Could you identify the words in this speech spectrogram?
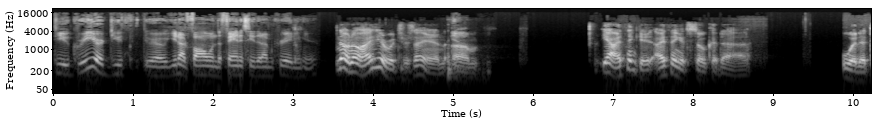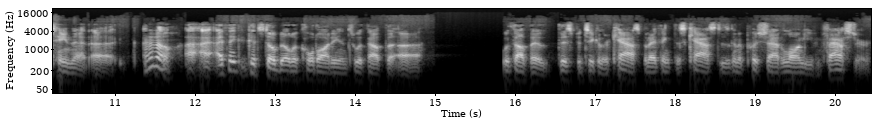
do you agree, or do you uh, you're not following the fantasy that I'm creating here? No, no, I hear what you're saying. Yeah. Um, yeah, I think it. I think it still could uh, would attain that. Uh, I don't know. I, I think it could still build a cold audience without the uh, without the this particular cast. But I think this cast is going to push that along even faster.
